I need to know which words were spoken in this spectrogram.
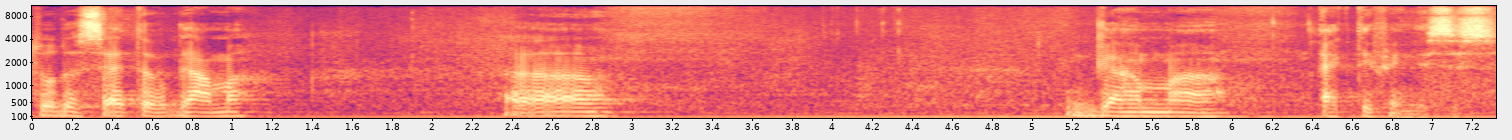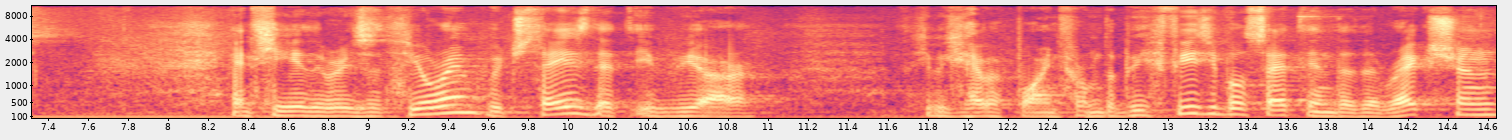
to the set of gamma uh, gamma active indices. And here there is a theorem which says that if we are if we have a point from the feasible set in the direction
